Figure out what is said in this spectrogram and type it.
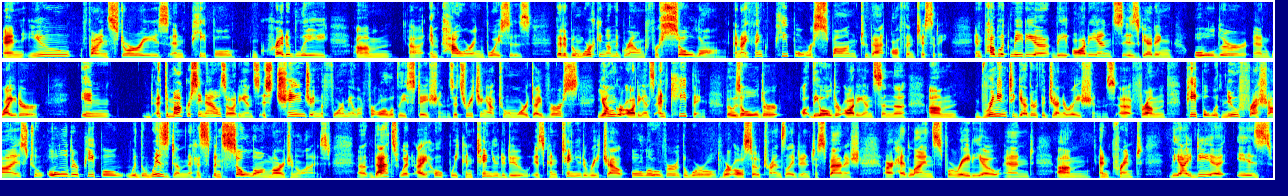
And you find stories and people, incredibly um, uh, empowering voices that have been working on the ground for so long. And I think people respond to that authenticity. In public media, the audience is getting older and whiter. In at Democracy Now!'s audience is changing the formula for all of these stations. It's reaching out to a more diverse, younger audience and keeping those older, the older audience and the um, bringing together the generations uh, from people with new, fresh eyes to older people with the wisdom that has been so long marginalized. Uh, that's what I hope we continue to do, is continue to reach out all over the world. We're also translated into Spanish, our headlines for radio and, um, and print. The idea is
